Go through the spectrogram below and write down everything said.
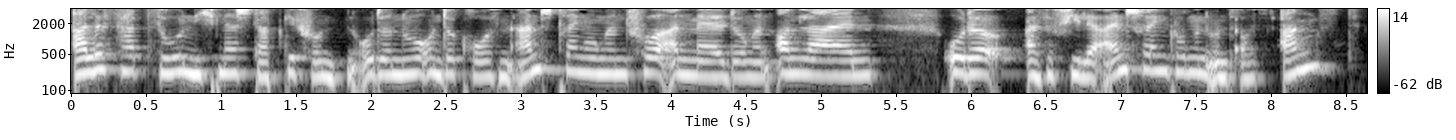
Alles hat so nicht mehr stattgefunden oder nur unter großen Anstrengungen, Voranmeldungen online oder also viele Einschränkungen und aus Angst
